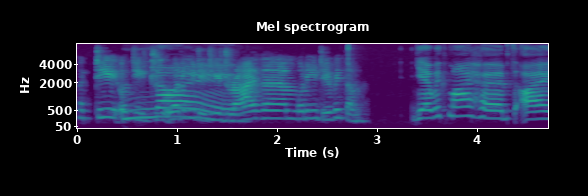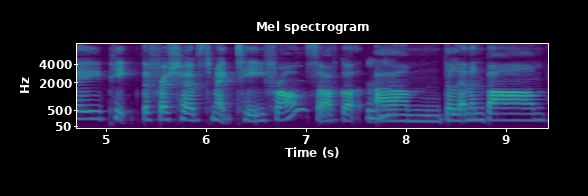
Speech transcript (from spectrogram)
Like, do you? Or do you? What do you do? Do you dry them? What do you do with them? Yeah, with my herbs, I pick the fresh herbs to make tea from. So I've got Mhm. um, the lemon balm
